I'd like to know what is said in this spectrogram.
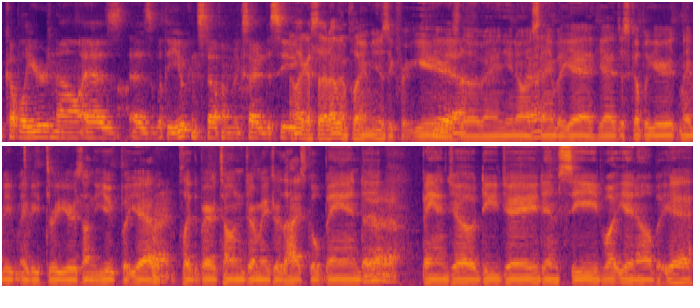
a couple of years now, as as with the uke and stuff, I'm excited to see. Like I said, I've been playing music for years, Yeah. though, man. You know what I'm saying? But yeah, yeah, just a couple years, maybe maybe three years on the uke. But yeah, I played the baritone drum major of the high school band, uh, banjo, DJ'd, MC'd, what you know. But yeah,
